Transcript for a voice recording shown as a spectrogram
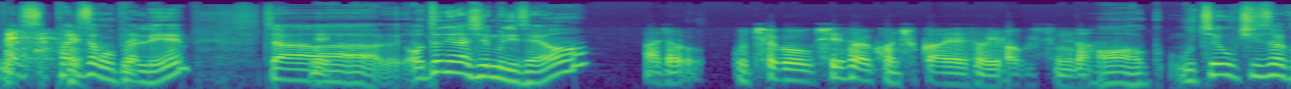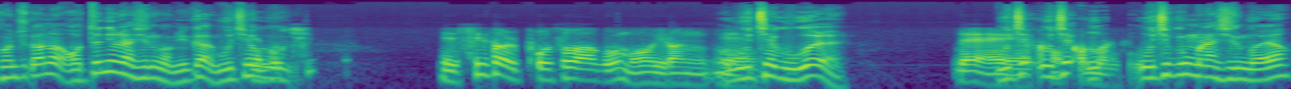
8358님. 자, 네. 어떤 일 하시는 분이세요? 아, 저 우체국 시설 건축가에서 일하고 있습니다. 어, 우체국 시설 건축가는 어떤 일을 하시는 겁니까? 예, 우체국, 뭐 시, 예, 시설 보수하고 뭐 이런 예, 우체국을? 네, 우체, 거- 우체, 건물. 우, 체국만 하시는 거예요?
